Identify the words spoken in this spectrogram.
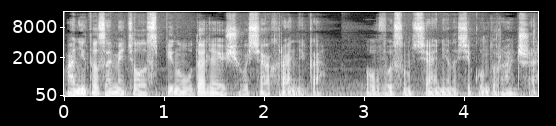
Анита заметила спину удаляющегося охранника. Высунулся они на секунду раньше.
